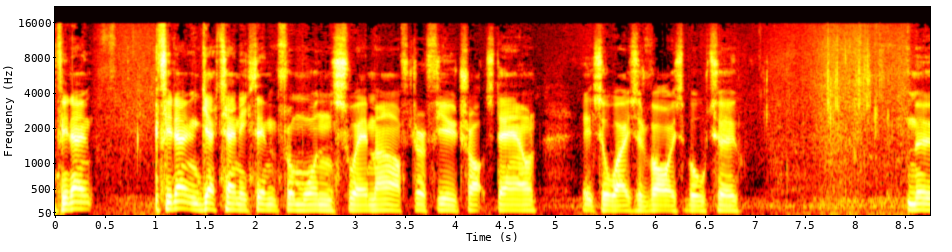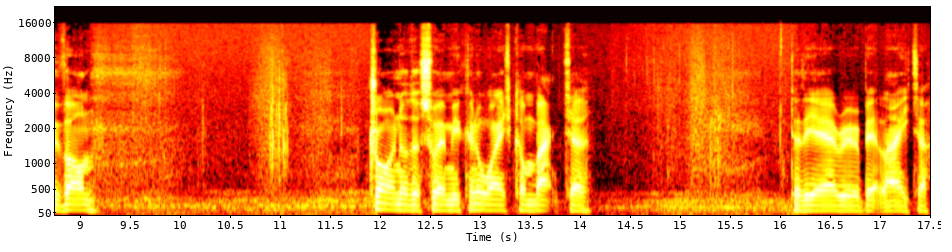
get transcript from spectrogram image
If you don't if you don't get anything from one swim after a few trots down, it's always advisable to move on. Try another swim, you can always come back to to the area a bit later.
